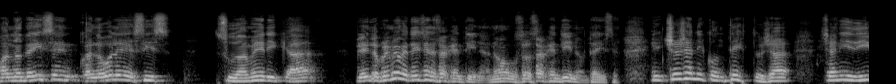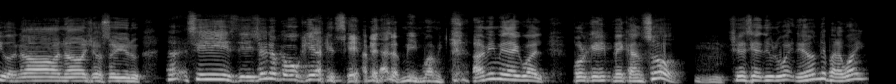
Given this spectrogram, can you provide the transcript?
cuando te dicen, cuando vos le decís Sudamérica, lo primero que te dicen es Argentina, ¿no? Vos sos argentino, te dicen. Yo ya ni contesto, ya, ya ni digo, no, no, yo soy Uru- Ah, Sí, sí, yo lo que vos quieras que sea, me da lo mismo a mí. A mí me da igual, porque me cansó. Yo decía, ¿de Uruguay? ¿De dónde? ¿Paraguay?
